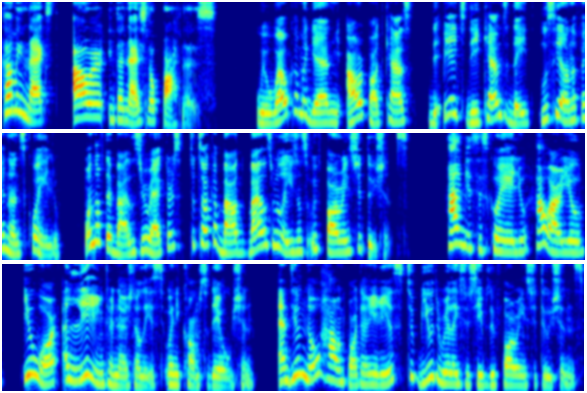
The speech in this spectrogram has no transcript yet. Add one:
Coming next, our international partners. We welcome again in our podcast the PhD candidate Luciana Fernandes Coelho, one of the BILOS directors, to talk about BILOS relations with foreign institutions. Hi, Mrs. Coelho, how are you? You are a leading internationalist when it comes to the ocean, and you know how important it is to build relationships with foreign institutions.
